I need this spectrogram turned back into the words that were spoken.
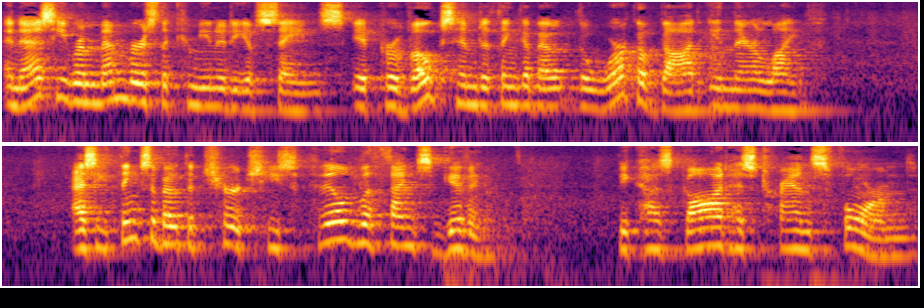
And as he remembers the community of saints, it provokes him to think about the work of God in their life. As he thinks about the church, he's filled with thanksgiving because God has transformed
